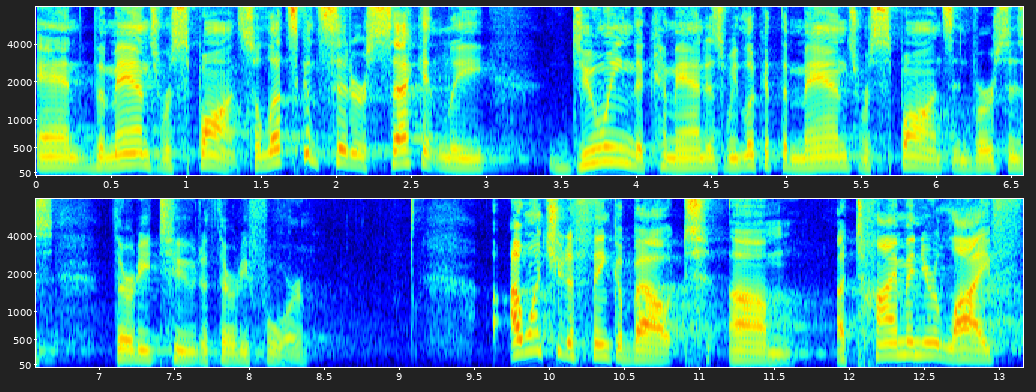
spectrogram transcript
and the man's response. So let's consider, secondly, doing the command as we look at the man's response in verses 32 to 34. I want you to think about um, a time in your life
